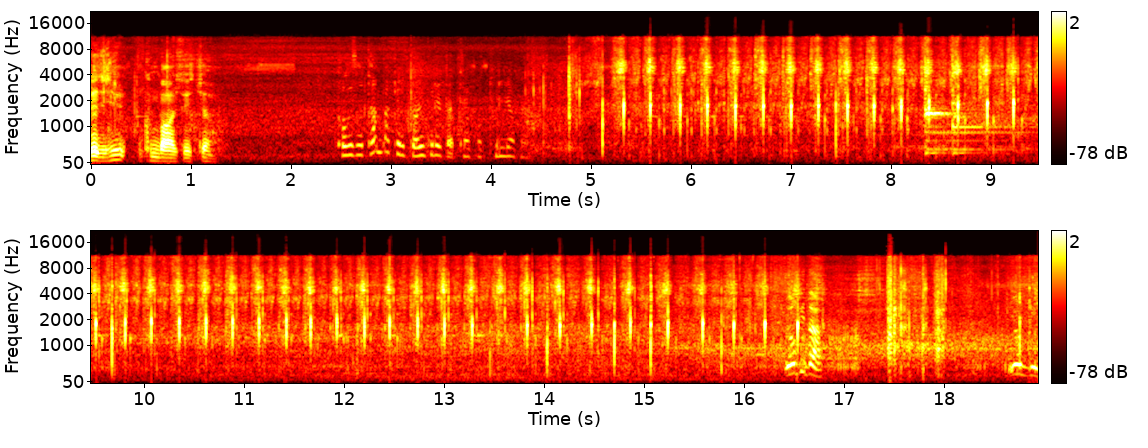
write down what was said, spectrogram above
그래야지 힘- 금방 할수 있죠. 거기서 탄바퀴를 얼굴에다 대고 돌려봐. 여기다. 여기.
